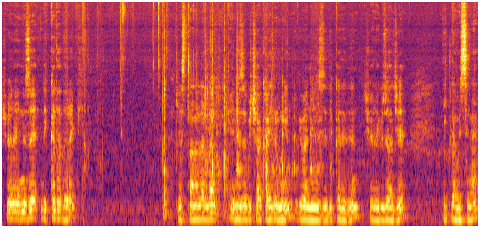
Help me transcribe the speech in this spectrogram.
Şöyle elinize dikkat ederek kestanelerden elinize bıçağı kaydırmayın. Güvenliğinize dikkat edin. Şöyle güzelce diklemesine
